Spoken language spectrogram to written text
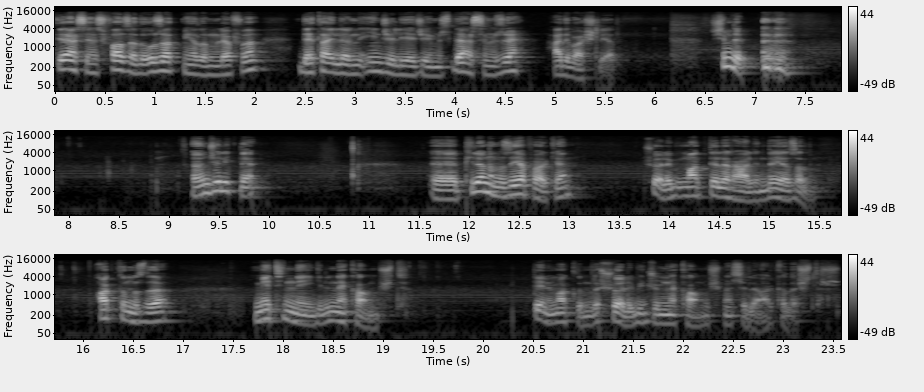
Dilerseniz fazla da uzatmayalım lafı. Detaylarını inceleyeceğimiz dersimize hadi başlayalım. Şimdi öncelikle planımızı yaparken şöyle bir maddeler halinde yazalım. Aklımızda metinle ilgili ne kalmıştı? Benim aklımda şöyle bir cümle kalmış mesela arkadaşlar.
